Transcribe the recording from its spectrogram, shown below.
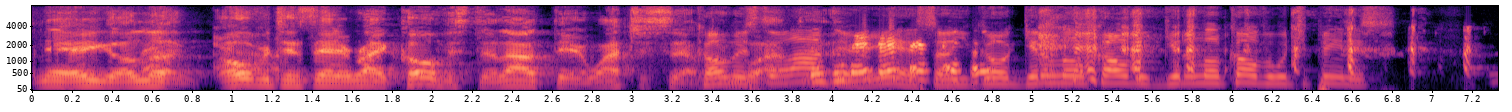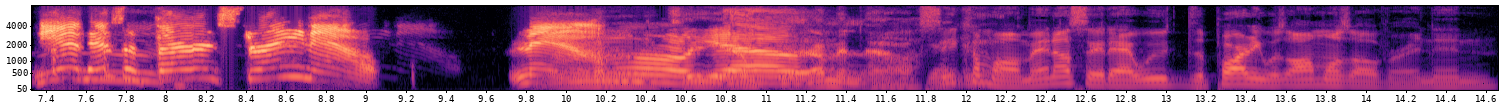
There you go. Look, Overton said it right. COVID's still out there. Watch yourself. COVID's Go still out out there. Yeah, so you go get a little COVID. Get a little COVID with your penis. Yeah, there's a third strain out now. Mm, Oh, see, yeah. I'm, good. I'm in the Oh, house. see, I'm come on, man. I'll say that. We the party was almost over, and then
